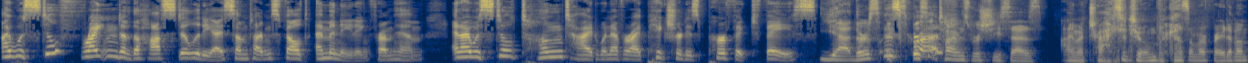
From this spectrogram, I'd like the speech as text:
I was still frightened of the hostility I sometimes felt emanating from him, and I was still tongue tied whenever I pictured his perfect face. Yeah, there's This explicit crush. times where she says, "I'm attracted to him because I'm afraid of him."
